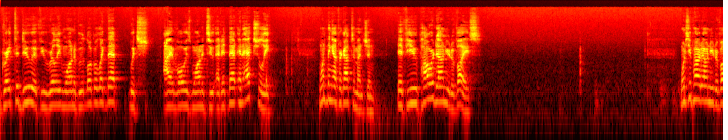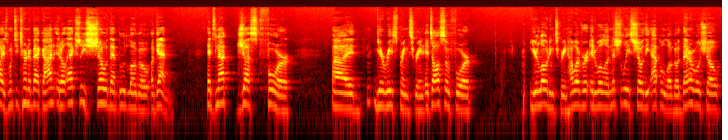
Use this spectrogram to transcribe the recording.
great to do if you really want a boot logo like that, which I've always wanted to edit that. And actually, one thing I forgot to mention, if you power down your device, once you power down your device, once you turn it back on, it'll actually show that boot logo again. It's not just for uh, your respring screen. It's also for your loading screen. However, it will initially show the Apple logo. Then it will show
